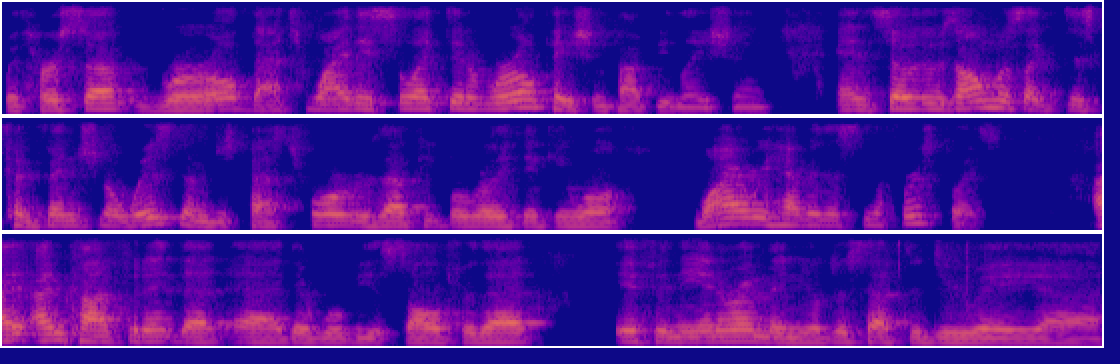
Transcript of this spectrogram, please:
with HRSA, rural, that's why they selected a rural patient population. And so it was almost like this conventional wisdom just passed forward without people really thinking, well, why are we having this in the first place? I, am confident that uh, there will be a solve for that. If in the interim, then you'll just have to do a, uh,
